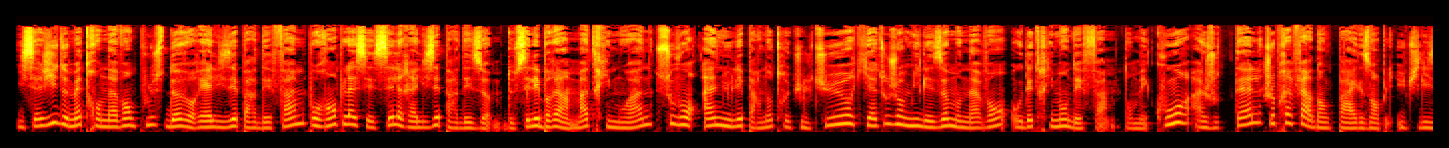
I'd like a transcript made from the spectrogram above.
Il s'agit de mettre en avant plus d'œuvres réalisées par des femmes pour remplacer celles réalisées par des hommes, de célébrer un matrimoine, souvent annulé par notre culture, qui a toujours mis les hommes en avant au détriment des femmes. Dans mes cours, ajoute-t-elle, je préfère donc par exemple utiliser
